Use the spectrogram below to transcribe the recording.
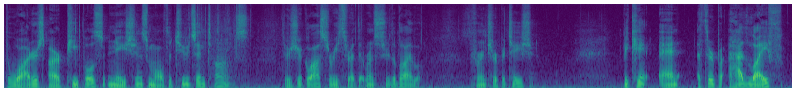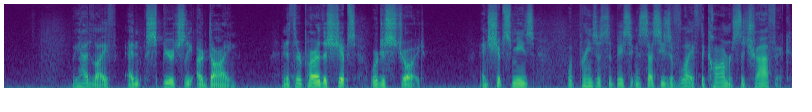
The waters are peoples, nations, multitudes, and tongues. There's your glossary thread that runs through the Bible for interpretation. Became and a third part had life, we had life and spiritually are dying. And the third part of the ships were destroyed. And ships means what brings us the basic necessities of life the commerce, the traffic.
